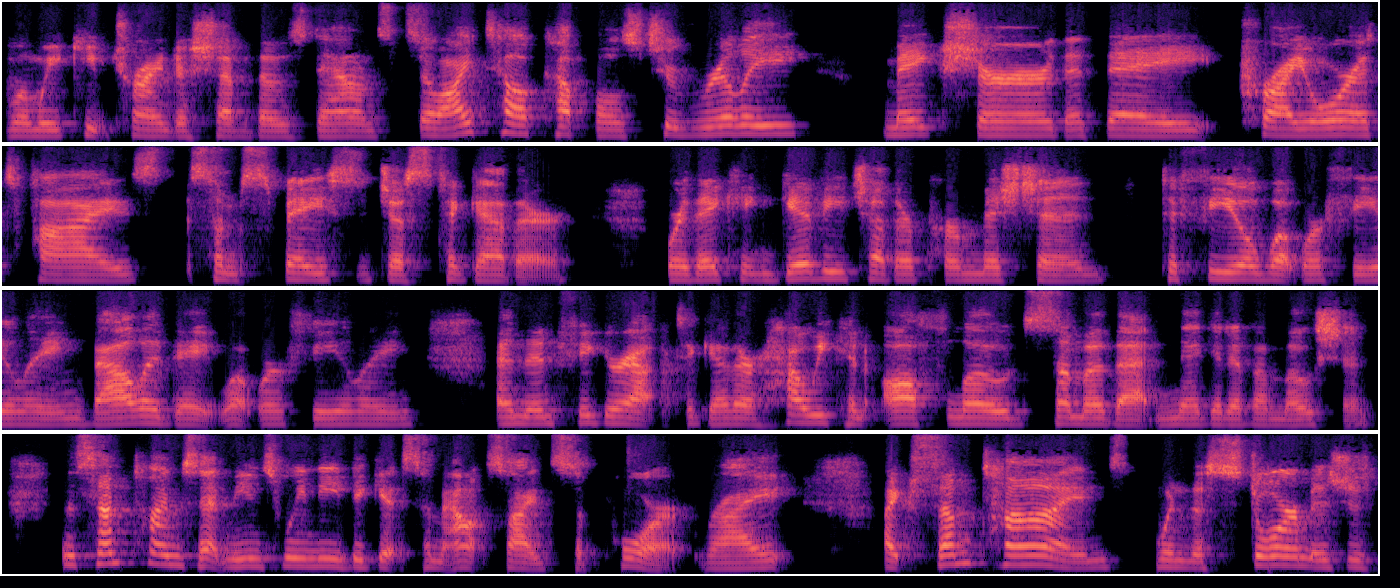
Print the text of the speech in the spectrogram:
when we keep trying to shove those down. So I tell couples to really make sure that they prioritize some space just together where they can give each other permission to feel what we're feeling, validate what we're feeling, and then figure out together how we can offload some of that negative emotion. And sometimes that means we need to get some outside support, right? Like sometimes when the storm is just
